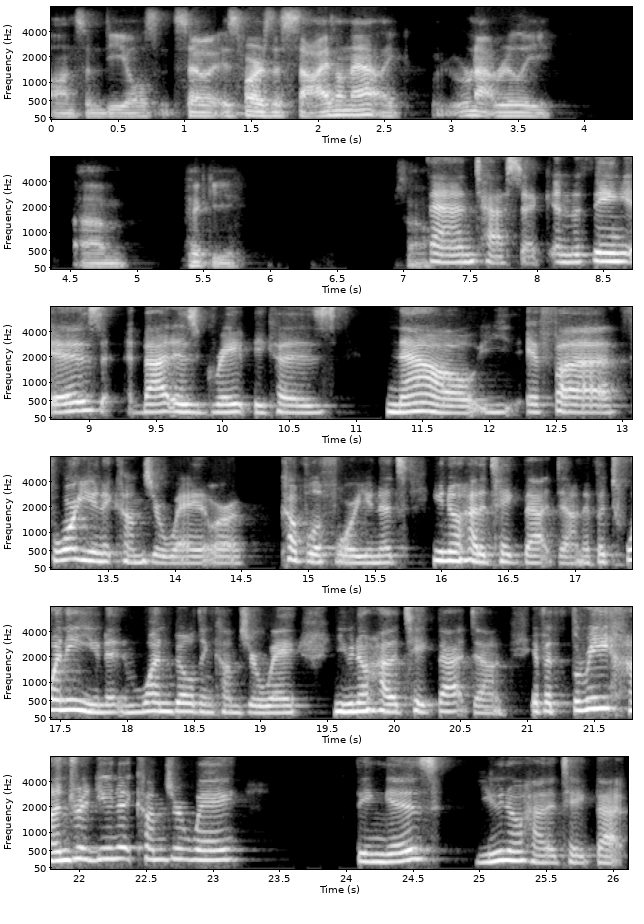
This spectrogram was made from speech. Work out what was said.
on some deals. So as far as the size on that, like we're not really um, picky. So fantastic. And the thing is, that is great because now if a four unit comes your way or a couple of four units, you know how to take that down. If a 20 unit in one building comes your way, you know how to take that down. If a 300 unit comes your way, thing is, you know how to take that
